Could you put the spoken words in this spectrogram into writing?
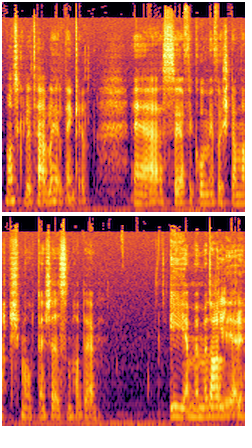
man skulle tävla helt enkelt. Eh, så jag fick gå min första match mot en tjej som hade EM-medaljer.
